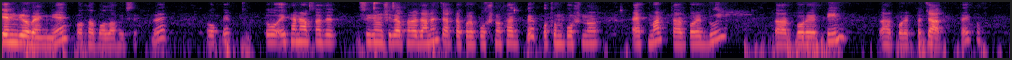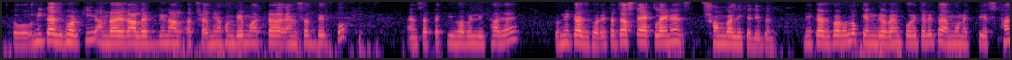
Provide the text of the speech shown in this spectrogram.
কেন্দ্রীয় ব্যাংক নিয়ে কথা বলা হয়েছে রাইট ওকে তো এখানে আপনাদের সৃজনশীল আপনারা জানেন, চারটা করে প্রশ্ন থাকবে। প্রথম প্রশ্ন এক মার্ক, তারপরে দুই, তারপরে তিন, তারপরে একটা চার, তাই তো? তো নিকাশ ঘর কি? আমরা এর আলের দিন আচ্ছা আমি এখন ডেমো একটা অ্যান্সার দেখব। অ্যান্সারটা কীভাবে লেখা যায়? তো নিকাশ ঘর, এটা জাস্ট এক লাইনের সংজ্ঞা লিখে দিবেন। নিকাশ ঘর হলো কেন্দ্রীয় ব্যাংক পরিচালিত এমন একটি স্থান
